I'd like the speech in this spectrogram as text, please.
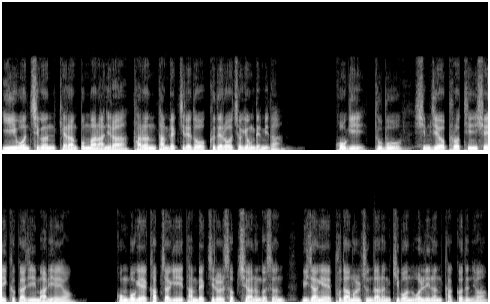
이 원칙은 계란뿐만 아니라 다른 단백질에도 그대로 적용됩니다. 고기, 두부, 심지어 프로틴 쉐이크까지 말이에요. 공복에 갑자기 단백질을 섭취하는 것은 위장에 부담을 준다는 기본 원리는 같거든요.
